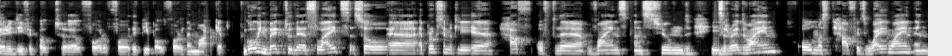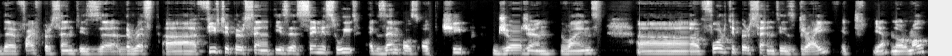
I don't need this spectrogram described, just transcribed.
very difficult uh, for for the people for the market. Going back to the slides so uh, approximately uh, half of the wines consumed is red wine almost half is white wine and the 5% is uh, the rest. Uh, 50% is a semi-sweet examples of cheap Georgian wines. Uh, 40% is dry, it's yeah normal,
